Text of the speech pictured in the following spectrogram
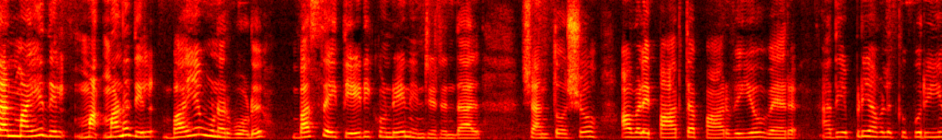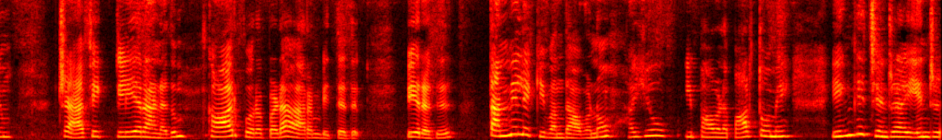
தன் மயதில் ம மனதில் பய உணர்வோடு பஸ்ஸை தேடிக்கொண்டே நின்றிருந்தாள். சந்தோஷோ அவளை பார்த்த பார்வையோ வேறு. அது எப்படி அவளுக்கு புரியும்? டிராஃபிக் கிளியர் ஆனதும் கார் புறப்பட ஆரம்பித்தது. பிறகு தன்னிலைக்கு வந்த அவனோ ஐயோ இப்போ அவளை பார்த்தோமே. எங்கே சென்றாய் என்று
